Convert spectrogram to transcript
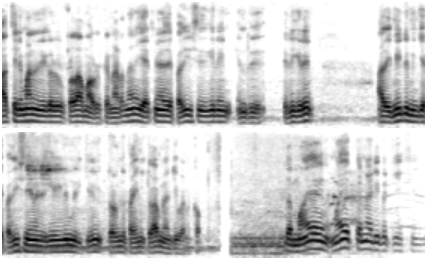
ஆச்சரியமான நிகழ்வுகளெல்லாம் அவர்களுக்கு நடந்தன. ஏற்கனவே அதை பதிவு செய்கிறேன் என்று எண்ணுகிறேன். அதை மீண்டும் இங்கே பதிவு செய்ய வேண்டிய நிலையிலும் இருக்கிறேன். தொடர்ந்து பயணிக்கலாம். நன்றி வணக்கம். இந்த மாய கண்ணாடி பற்றிய செய்தி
